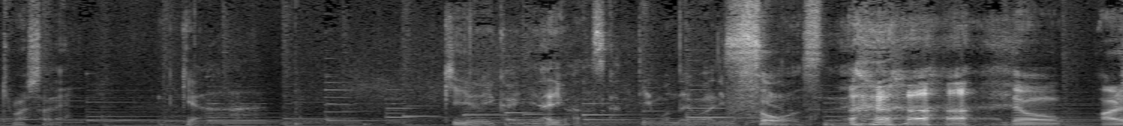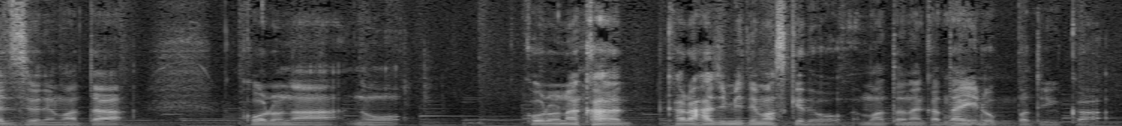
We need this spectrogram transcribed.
来ましたね。いやキリのいい回に何を話すかっていう問題もありますそうですね。でもあれですよね。またコロナのコロナ禍から始めてますけどまたなんか第6波というか、ちょ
